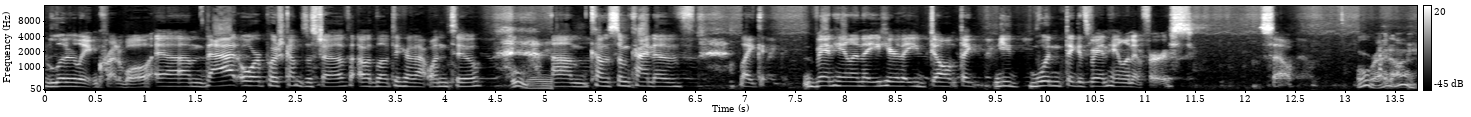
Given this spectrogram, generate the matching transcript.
literally incredible. Um, that or "Push Comes to Shove." I would love to hear that one too. Um, comes some kind of like Van Halen that you hear that you don't think you wouldn't think it's Van Halen at first. So Oh, right on.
